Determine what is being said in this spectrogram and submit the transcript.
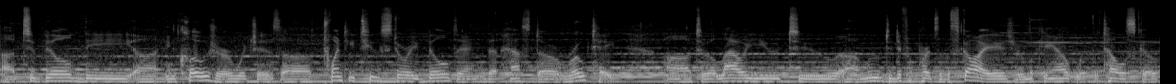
uh, to build the uh, enclosure, which is a 22-story building that has to rotate uh, to allow you to uh, move to different parts of the sky as you're looking out with the telescope.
